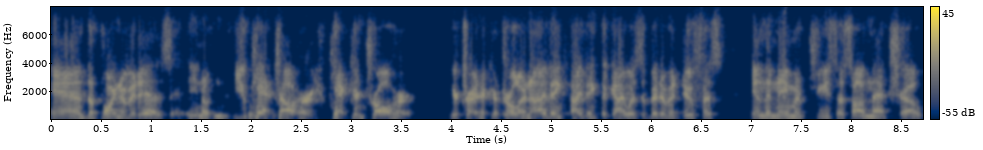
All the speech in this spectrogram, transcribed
And the point of it is, you know, you can't tell her, you can't control her you're trying to control her. And I think I think the guy was a bit of a doofus in the name of Jesus on that show.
